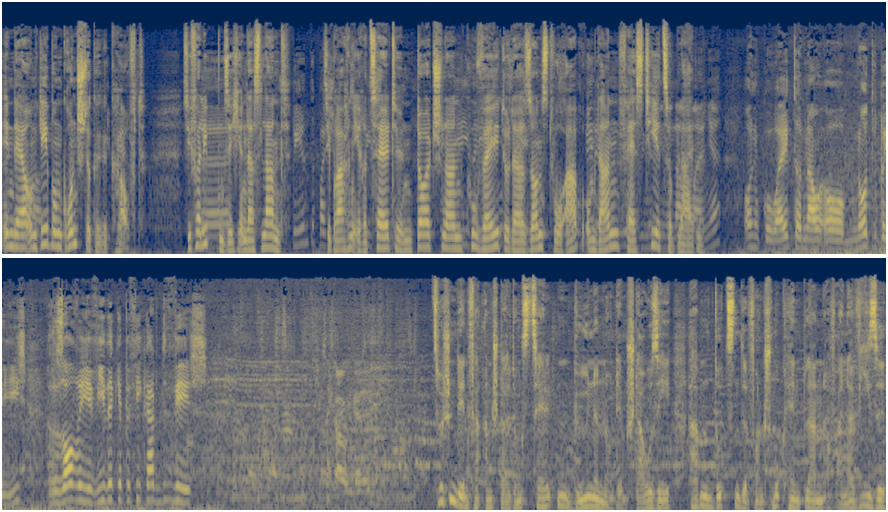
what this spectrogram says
in der Umgebung Grundstücke gekauft. Sie verliebten sich in das Land. Sie brachen ihre Zelte in Deutschland, Kuwait oder sonst wo ab, um dann fest hier zu bleiben. Ou no Kuwait ou, ou noutro país, resolvem a vida que é para ficar de vez. Zwischen den Veranstaltungszelten, Bühnen und dem Stausee haben Dutzende von Schmuckhändlern auf einer Wiese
